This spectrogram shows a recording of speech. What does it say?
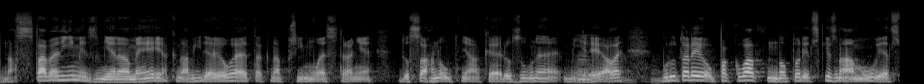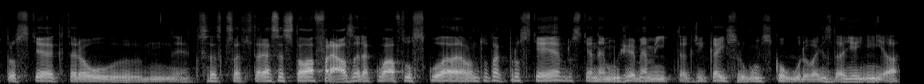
nastavenými změnami, jak na výdajové, tak na příjmové straně dosáhnout nějaké rozumné míry, hmm. ale hmm. budu tady opakovat notoricky známou věc, prostě, kterou, se, které se stala fráze, taková floskula, ale on to tak prostě je, prostě nemůžeme mít, tak říkají, s rumunskou úroveň zdanění a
